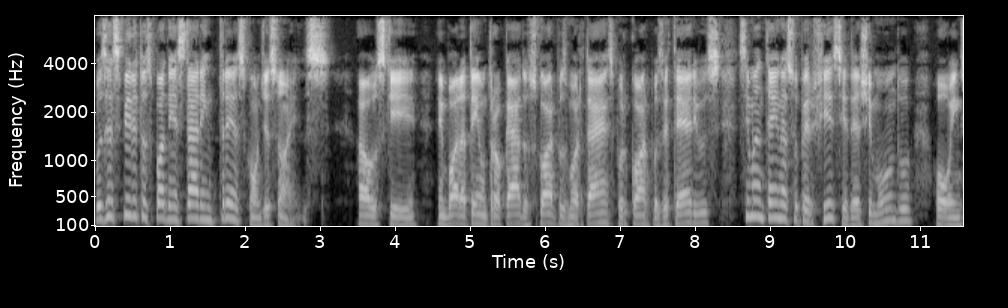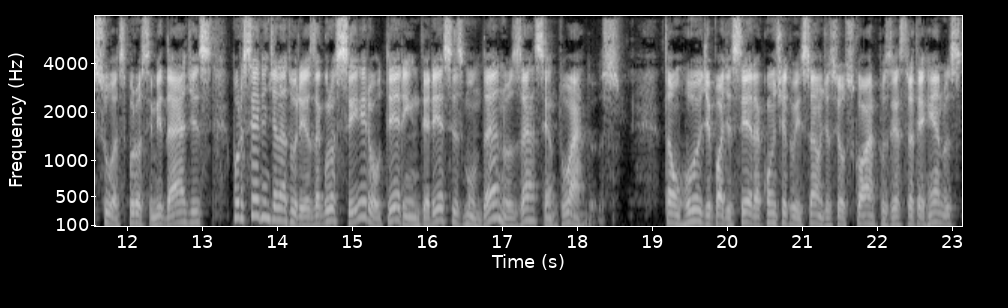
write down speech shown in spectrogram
os espíritos podem estar em três condições aos que, embora tenham trocado os corpos mortais por corpos etéreos, se mantêm na superfície deste mundo, ou em suas proximidades, por serem de natureza grosseira ou terem interesses mundanos acentuados. Tão rude pode ser a constituição de seus corpos extraterrenos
